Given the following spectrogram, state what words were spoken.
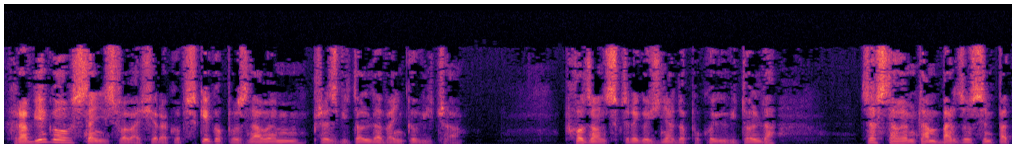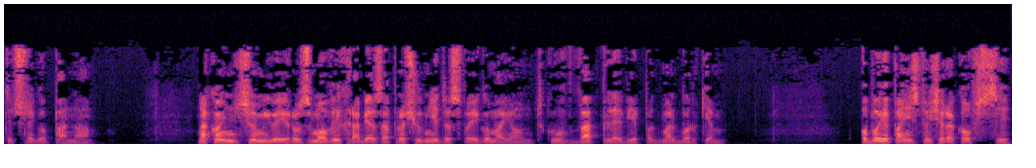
Hrabiego Stanisława Sierakowskiego poznałem przez Witolda Wańkowicza. Wchodząc któregoś dnia do pokoju Witolda, zastałem tam bardzo sympatycznego pana. Na końcu miłej rozmowy hrabia zaprosił mnie do swojego majątku w Waplewie pod Malborkiem. Oboje państwo sierakowscy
